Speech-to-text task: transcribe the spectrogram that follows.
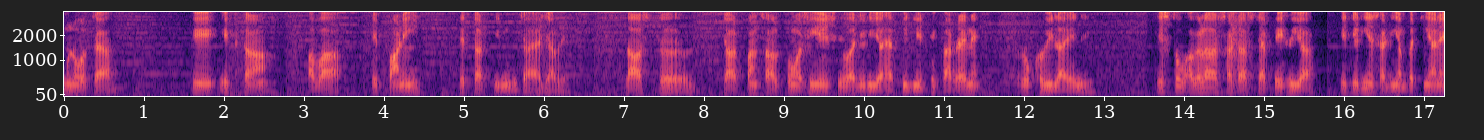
ਮਨੋਰਥ ਆ ਕਿ ਇੱਕ ਤਾਂ ਹਵਾ ਤੇ ਪਾਣੀ ਤੇ ਧਰਤੀ ਨੂੰ ਬਚਾਇਆ ਜਾਵੇ। ਲਾਸਟ 4-5 ਸਾਲ ਤੋਂ ਅਸੀਂ ਇਹ ਸੇਵਾ ਜਿਹੜੀ ਆ ਹੈਪੀ ਜੀ ਇੱਥੇ ਕਰ ਰਹੇ ਨੇ, ਰੁੱਖ ਵੀ ਲਾਏ ਨੇ। ਇਸ ਤੋਂ ਅਗਲਾ ਸਾਡਾ ਸਟੈਪ ਇਹ ਹੋਇਆ ਕਿ ਜਿਹੜੀਆਂ ਸਾਡੀਆਂ ਬੱਚੀਆਂ ਨੇ,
